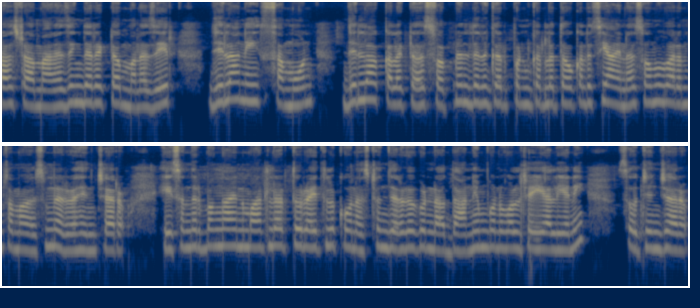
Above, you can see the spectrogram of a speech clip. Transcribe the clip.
రాష్ట్ర మేనేజింగ్ డైరెక్టర్ మనజీర్ జిలానీ సమోన్ జిల్లా కలెక్టర్ స్వప్నిల్ దినకర్ పున్కర్లతో కలిసి ఆయన సోమవారం సమావేశం నిర్వహించారు. ఈ సందర్భంగా ఆయన మాట్లాడుతూ రైతులకు నష్టం జరగకుండా ధాన్యం కొనుగోలు చేయాలి అని సూచించారు.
